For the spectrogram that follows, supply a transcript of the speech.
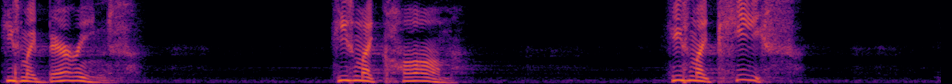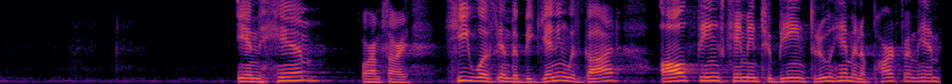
He's my bearings. He's my calm. He's my peace. In Him, or I'm sorry, He was in the beginning with God. All things came into being through Him, and apart from Him,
